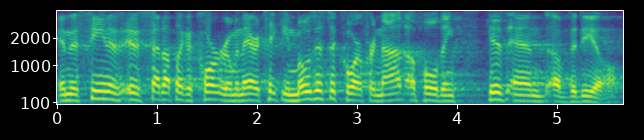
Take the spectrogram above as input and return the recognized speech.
And this scene is, is set up like a courtroom, and they are taking Moses to court for not upholding his end of the deal.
